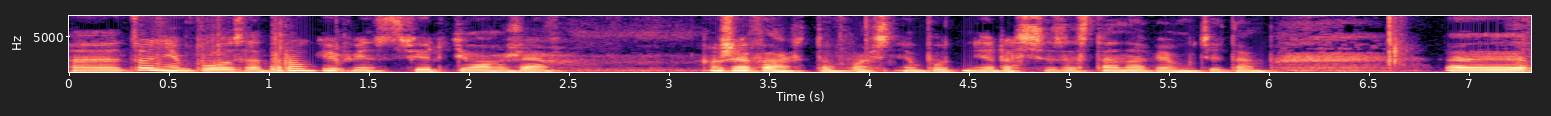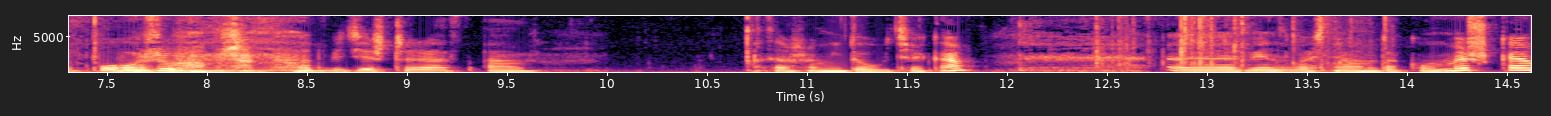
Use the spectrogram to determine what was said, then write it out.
E, To nie było za drogie, więc stwierdziłam, że, że warto właśnie, bo nieraz się zastanawiam, gdzie tam e, położyłam, żeby odbić jeszcze raz, a zawsze mi to ucieka. E, więc właśnie mam taką myszkę.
